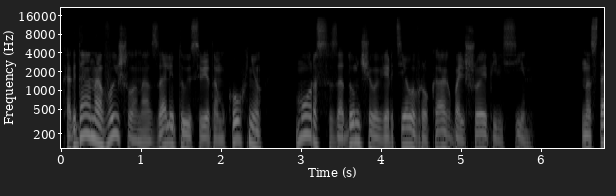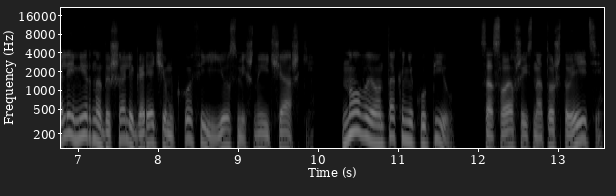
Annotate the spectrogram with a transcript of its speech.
Когда она вышла на залитую светом кухню, Морс задумчиво вертел в руках большой апельсин. На столе мирно дышали горячим кофе ее смешные чашки. Новые он так и не купил, сославшись на то, что эти,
